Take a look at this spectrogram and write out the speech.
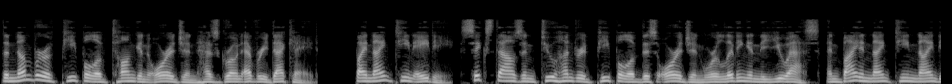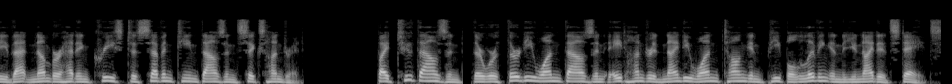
The number of people of Tongan origin has grown every decade. By 1980, 6,200 people of this origin were living in the U.S., and by in 1990 that number had increased to 17,600. By 2000, there were 31,891 Tongan people living in the United States.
